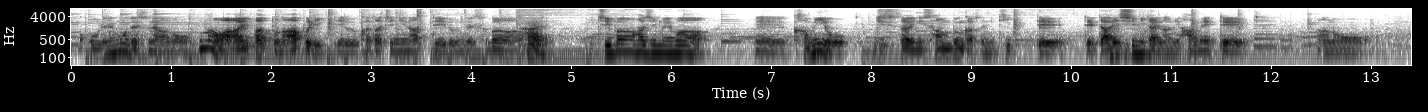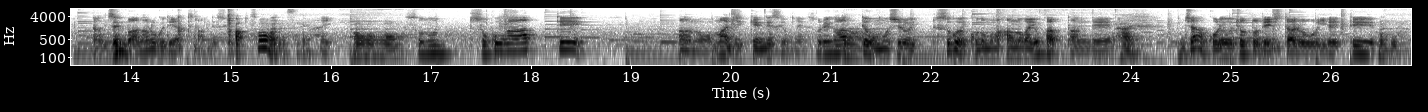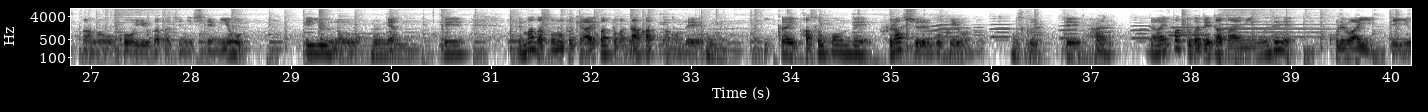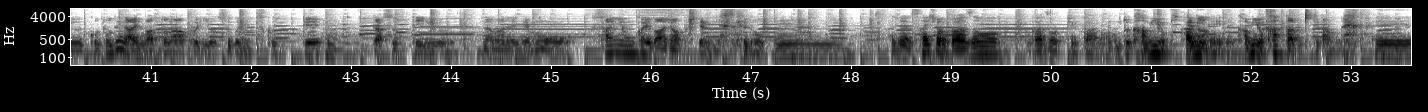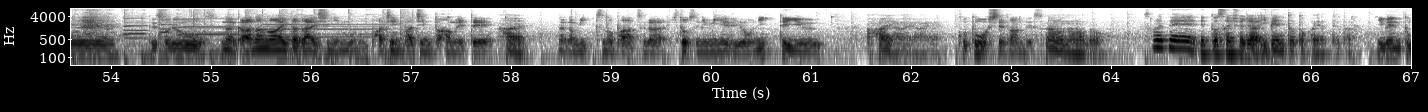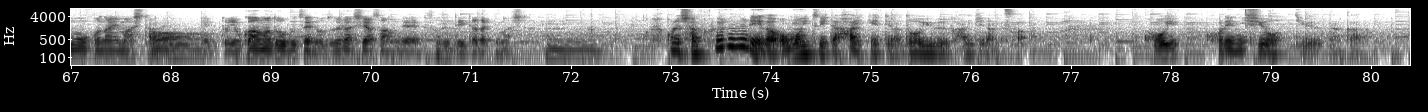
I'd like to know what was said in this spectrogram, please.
これもですねあの今は iPad のアプリっていう形になっているんですが、はい。一番初めは、えー紙を実際に3分割に切ってで台紙みたいなのにはめてあの全部アナログでやってたんですよ。あそうなんですね。はい、そのそこがあってあのまあ実験ですよね。それがあってうん面白い。すごい子供の反応が良かったんではい。じゃあこれをちょっとデジタルを入れて、うん。あのこういう形にしてみようっていうのをうんやって、でまだその時 iPad がなかったのでうん。一回パソコンでフラッシュで動くように作って、はい。で iPad が出たタイミングでこれはいいっていうことで iPad のアプリをすぐに作って出すっていう流れでもう34回バージョンアップしてるんですけどじゃあ最初は画像画像っていうかあの本当に紙を切ってたの。で紙で。紙をカッターで切ってたの ででそれをなんか穴の開いた台紙にもうパチンパチンとはめてはい。なんか3つのパーツが1つに見えるようにっていうはいはいはいことをしてたんです。なるほどなるほど。それで、えっと、最初じゃあイベントとかやってたイベントも行いましたね。えっと横浜動物園のズーラシアさんでさせていただきました。ね、これシャッフル塗り絵が思いついた背景っていうのはどういう感じなんですか？こういうこれにしようっていうなんか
